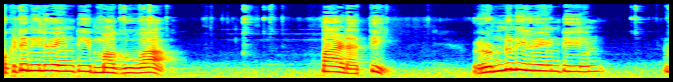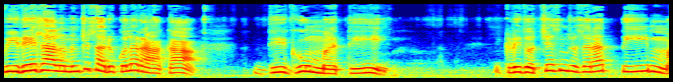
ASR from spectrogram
ఒకటి నిలువేంటి? మగువ. పడతి. రెండు నిలువేంటి? విదేశాల నుంచి సరుకుల రాక. దిగుమతి. ఇక్కడ ఇది వచ్చేసింది చూసారా? తీమ్మ.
